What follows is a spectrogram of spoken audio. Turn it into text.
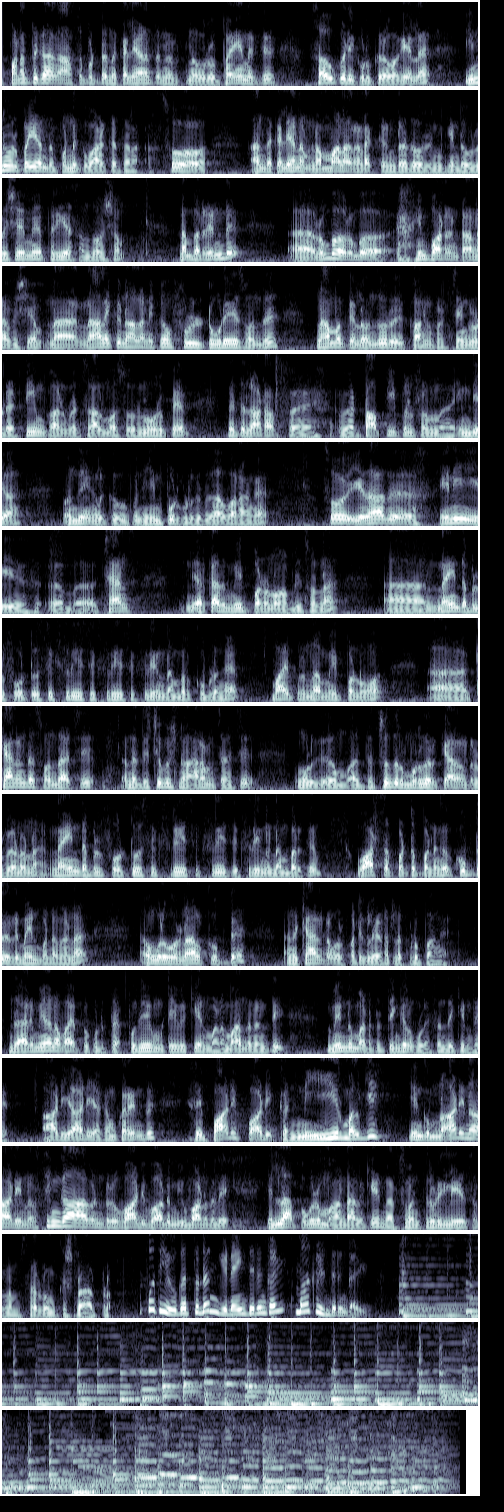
பணத்துக்காக ஆசைப்பட்டு அந்த கல்யாணத்தை நிறுத்தின ஒரு பையனுக்கு சவுக்கடி கொடுக்குற வகையில் இன்னொரு பையன் அந்த பொண்ணுக்கு வாழ்க்கை தரான். ஸோ அந்த கல்யாணம் நம்மளால் நடக்கின்றது ஒரு என்கின்ற ஒரு விஷயமே பெரிய சந்தோஷம். நம்பர் ரெண்டு ரொம்ப ரொம்ப இம்பார்ட்டண்ட்டான விஷயம். நான் நாளைக்கும் நாளானைக்கும் ஃபுல் டூ டேஸ் வந்து நாமக்கல்லில் வந்து ஒரு கான்ஃபரன்ஸ் எங்களோட டீம் கான்ஃபரன்ஸ் ஆல்மோஸ்ட் ஒரு நூறு பேர். With lot of top people from India வந்து எங்களுக்கு கொஞ்சம் இன்புட் கொடுக்கறதுக்காக வராங்க. ஸோ ஏதாவது எனி சான்ஸ் uh, uh, யாருக்காவது மீட் பண்ணணும் அப்படின்னு சொன்னால் nine double four two six three six three six three number கூப்பிடுங்க. வாய்ப்பு இருந்தால் மீட் பண்ணுவோம். Uh, கேலண்டர்ஸ் வந்தாச்சு. அந்த டிஸ்ட்ரிபியூஷன் ஆரம்பித்தாச்சு உங்களுக்கு திருச்செந்தூர் முருகர் கேலண்டர் வேணும்னா nine double four two six three six three six three நம்பருக்கு வாட்ஸ்அப் மட்டும் பண்ணுங்கள் கூப்பிட்டு ரிமைண்ட் பண்ண வேணாம். உங்களுக்கு ஒரு நாள் கூப்பிட்டு அந்த கேலண்டர் ஒரு பர்டிகுலர் இடத்துல கொடுப்பாங்க. இந்த அருமையான வாய்ப்பு கொடுத்த புதிய டிவிக்கு என் மனமார்ந்த நன்றி. மீண்டும் அடுத்த திங்கள் உங்களை சந்திக்கின்றேன். ஆடி ஆடி அகம் கரைந்து இசை பாடி பாடி கண்ணீர் மல்கி எங்கும் நாடி நாடி நரசிங்காவென்று வாடி வாடும் இவ்வானதிலே எல்லா புகழும் ஆண்டாளுக்கே நரசிம்மன் திருவடிகளே சரணம். சர்வம் கிருஷ்ணா அர்ப்பணம் புது யுகத்துடன் இணைந்திருங்கள் மகிழ்ந்திருங்கள்.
